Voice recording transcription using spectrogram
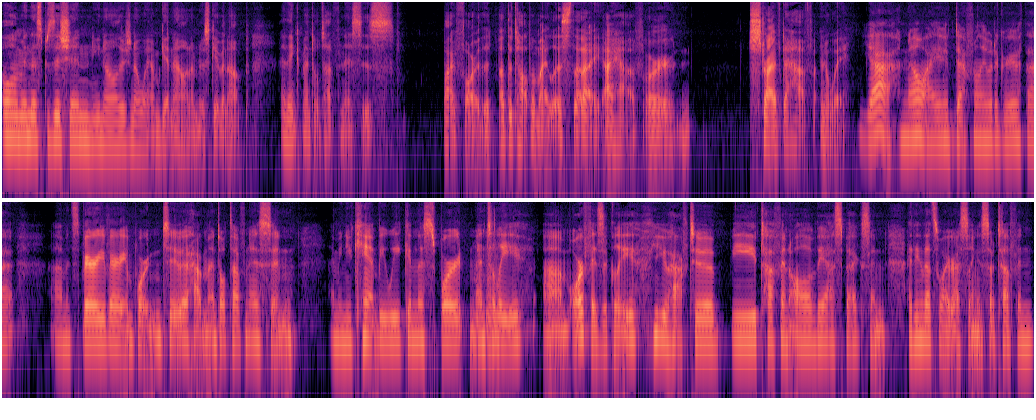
oh, I'm in this position, you know, there's no way I'm getting out, I'm just giving up. I think mental toughness is by far the, at the top of my list that I, I have or strive to have in a way. Yeah, no, I definitely would agree with that. Um, it's very, very important to have mental toughness. And I mean, you can't be weak in this sport mentally um, or physically. You have to be tough in all of the aspects. And I think that's why wrestling is so tough and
